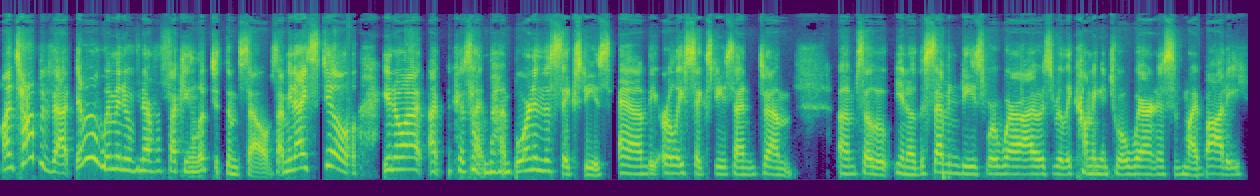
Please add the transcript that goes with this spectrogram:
On top of that, there are women who've never fucking looked at themselves. I mean, I still, you know, I, because I'm, I'm born in the '60s and the early '60s, and um, um, so you know, the '70s were where I was really coming into awareness of my body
